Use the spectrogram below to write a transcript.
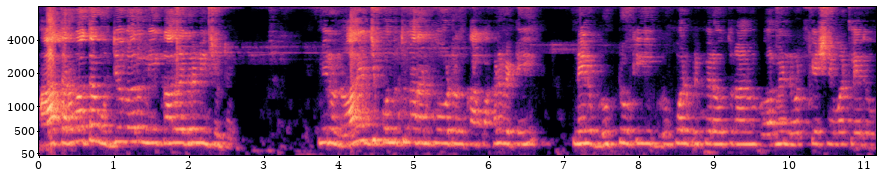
ఆ తర్వాత ఉద్యోగాలు మీ కాళ్ళ దగ్గర నుంచి ఉంటాయి. మీరు నాలెడ్జ్ పొందుతున్నారు అనుకోవడం పక్కన పెట్టి నేను గ్రూప్ టూకి గ్రూప్ వన్ ప్రిపేర్ అవుతున్నాను. గవర్నమెంట్ నోటిఫికేషన్ ఇవ్వట్లేదు.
